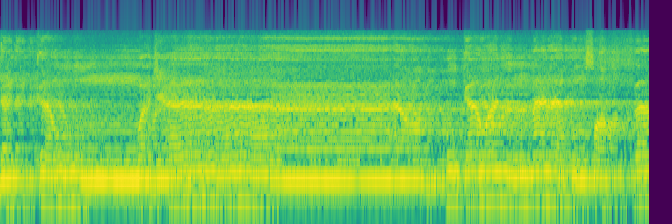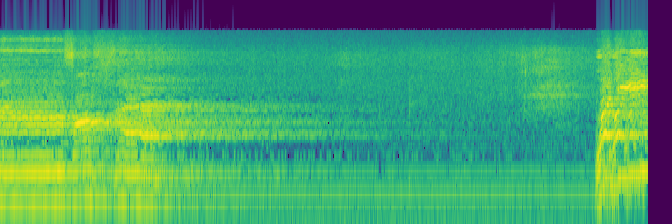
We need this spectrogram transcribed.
دكا وجاء ربك والملك صفا صفا. وجيء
